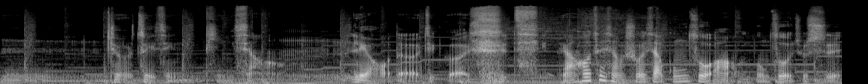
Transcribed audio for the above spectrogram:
嗯，就是最近挺想聊的这个事情，然后再想说一下工作啊，工作就是。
